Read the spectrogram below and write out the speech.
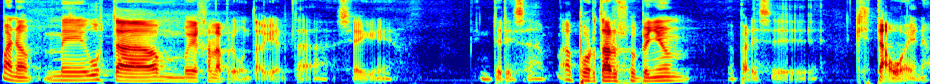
Bueno, me gusta. Voy a dejar la pregunta abierta. Si hay que interesa aportar su opinión, me parece que está bueno.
